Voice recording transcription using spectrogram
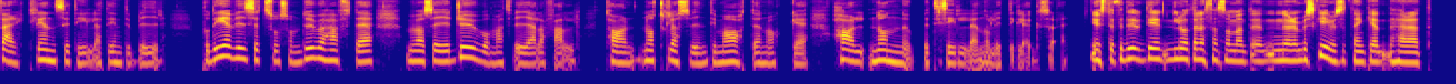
verkligen se till att det inte blir på det viset så som du har haft det. Men vad säger du om att vi i alla fall tar något glas vin till maten och eh, har någon nubbe till sillen och lite glögg sådär. Just det, för det, det låter nästan som att eh, när den beskriver så tänker jag det här att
